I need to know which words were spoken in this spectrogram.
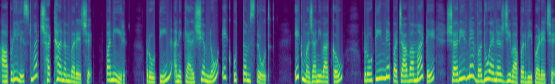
આપણી લિસ્ટમાં છઠ્ઠા નંબરે છે, પનીર. પ્રોટીન અને કેલ્શિયમનો એક ઉત્તમ સ્ત્રોત. એક મજાની વાત કહું પ્રોટીનને પચાવવા માટે શરીરને વધુ એનર્જી વાપરવી પડે છે,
